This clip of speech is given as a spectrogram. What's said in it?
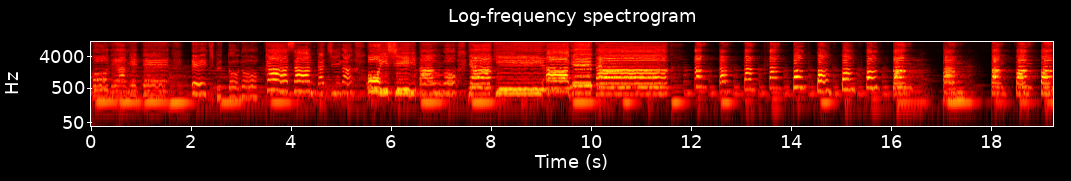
こね上げてエジプトの母さんたちが美味しいパンを焼き上げた。パンパンパンパンパンパンパンパンパンパンパンパンパン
